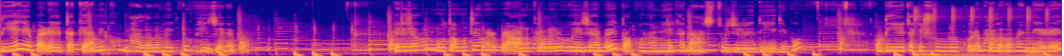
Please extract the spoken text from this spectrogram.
দিয়ে এবারে এটাকে আমি খুব ভালোভাবে একটু ভেজে নেব। এটা যখন মোটামুটি আমার ব্রাউন কালার হয়ে যাবে, তখন আমি এখানে আস্ত জিরে দিয়ে দিব। দিয়ে এটাকে সুন্দর করে ভালোভাবে নেড়ে,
